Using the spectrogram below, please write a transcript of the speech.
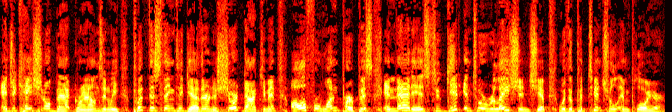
educational backgrounds. And we put this thing together in a short document, all for one purpose, and that is to get into a relationship with a potential employer.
